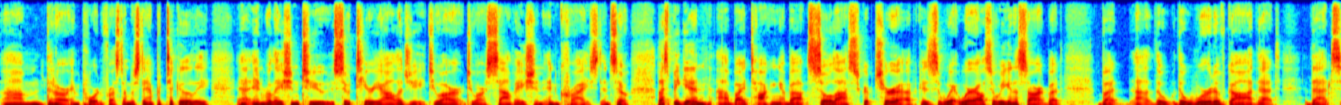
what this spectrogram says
um, that are important for us to understand, particularly uh, in relation to soteriology, to our to our salvation in Christ. And so, let's begin uh, by talking about sola scriptura, because where, where else are we going to start? But but uh, the the Word of God that that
